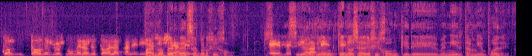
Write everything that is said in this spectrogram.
con todos los números de todas las galerías. Para no O sea, a ver, perderse por Gijón. Si, si alguien que no sea de Gijón quiere venir, también puede.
